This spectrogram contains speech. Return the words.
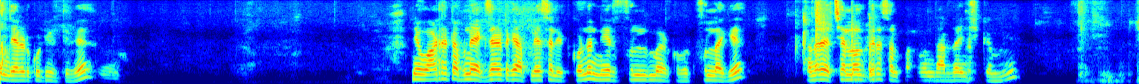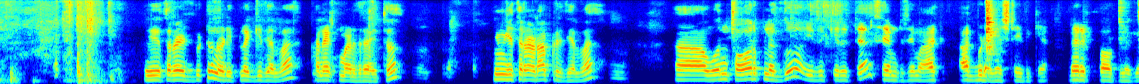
ಒಂದ್ ಎರಡು ಕೊಟ್ಟಿರ್ತೀವಿ. ನೀವು ವಾಟರ್ ಟಬ್ನ ಎಕ್ಸಾಕ್ಟ್ ಆಗಿ ಆ ಪ್ಲೇಸಲ್ಲಿ ಇಟ್ಕೊಂಡು ನೀರು ಫುಲ್ ಮಾಡ್ಕೋಬೇಕು ಫುಲ್ ಆಗಿ. ಅಂದ್ರೆ ಚೆಲ್ಲೋಗ್ದಿರ ಸ್ವಲ್ಪ ಒಂದ್ ಅರ್ಧ ಇಂಚ್ ಕಮ್ಮಿ. ಈ ತರ ಇಟ್ಬಿಟ್ಟು ನೋಡಿ ಪ್ಲಗ್ ಇದೆ ಅಲ್ವಾ? ಕನೆಕ್ಟ್ ಮಾಡಿದ್ರೆ ಆಯ್ತು. ನಿಮ್ಗೆ ಈ ತರ ಅಡಾಪ್ಟರ್ ಇದೆಯಲ್ವಾ ಒಂದು ಪವರ್ ಪ್ಲಗ್ ಇದಕ್ಕಿರುತ್ತೆ ಸೇಮ್ ಟು ಸೇಮ್ ಹಾಕ್ ಹಾಕ್ಬಿಡೋದು ಅಷ್ಟೇ ಇದಕ್ಕೆ. ಡೈರೆಕ್ಟ್ ಪವರ್ ಪ್ಲಗ್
